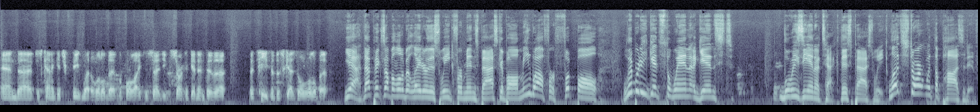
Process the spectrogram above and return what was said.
and uh, just kind of get your feet wet a little bit before, like you said, you can start to get into the the teeth of the schedule a little bit. Yeah, that picks up a little bit later this week for men's basketball. Meanwhile, for football, Liberty gets the win against Louisiana Tech this past week. Let's start with the positive.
